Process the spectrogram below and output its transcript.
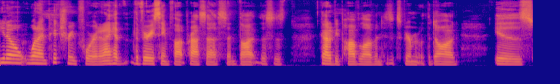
You know, what I'm picturing for it, and I had the very same thought process and thought this has got to be Pavlov and his experiment with the dog, is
